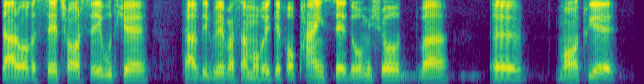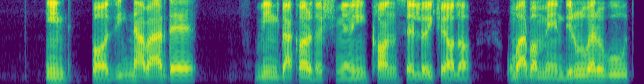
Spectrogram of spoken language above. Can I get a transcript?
در واقع 3 4 3 بود که تبدیل به مثلا موقع دفاع 5 3 2 می‌شد و ما توی این بازی نبرد وینگ بک ها رو داشتیم. یعنی کانسلوی که حالا اونور با مندی روبرو بود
